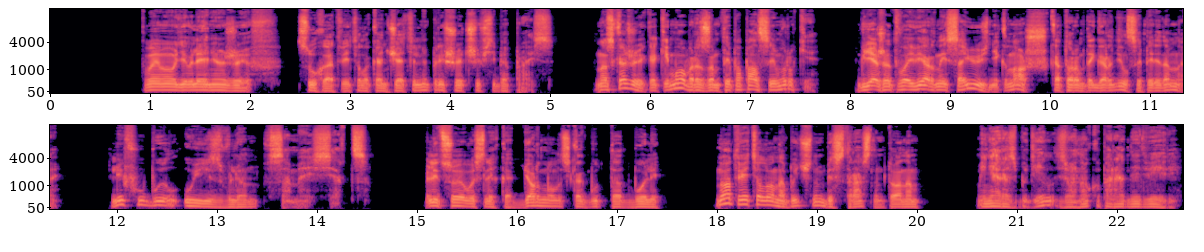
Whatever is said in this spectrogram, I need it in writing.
— К моему удивлению, жив, — сухо ответил окончательно пришедший в себя Прайс. — Но скажи, каким образом ты попался им в руки? Где же твой верный союзник, нож, которым ты гордился передо мной? Лифу был уязвлен в самое сердце. Лицо его слегка дернулось, как будто от боли, но ответил он обычным бесстрастным тоном. Меня разбудил звонок у парадной двери.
